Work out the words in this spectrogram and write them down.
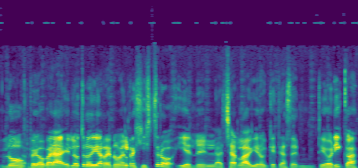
No, ¿La pero para el otro día renové el registro y en el- la charla vieron que te hacen teórica,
